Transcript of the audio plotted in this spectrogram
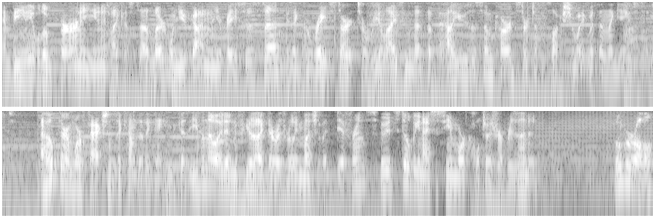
and being able to burn a unit like a settler when you've gotten your bases set is a great start to realizing that the values of some cards start to fluctuate within the game state. I hope there are more factions that come to the game, because even though I didn't feel like there was really much of a difference, it would still be nice to see more cultures represented. Overall,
